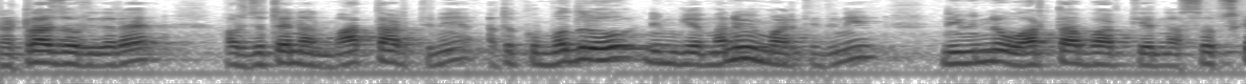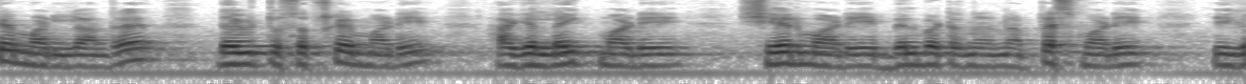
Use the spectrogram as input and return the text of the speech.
ನಟರಾಜ್ ಅವರಿದ್ದಾರೆ. ಅವ್ರ ಜೊತೆ ನಾನು ಮಾತಾಡ್ತೀನಿ. ಅದಕ್ಕೂ ಮೊದಲು ನಿಮಗೆ ಮನವಿ ಮಾಡ್ತಿದ್ದೀನಿ. ನೀವಿನ್ನೂ ವಾರ್ತಾಭಾರತಿಯನ್ನು ವಾರ್ತಾ ಭಾರತಿಯನ್ನು ಸಬ್ಸ್ಕ್ರೈಬ್ ಮಾಡಿಲ್ಲ ಅಂದರೆ ದಯವಿಟ್ಟು ಸಬ್ಸ್ಕ್ರೈಬ್ ಮಾಡಿ, ಹಾಗೆ ಲೈಕ್ ಮಾಡಿ ಶೇರ್ ಮಾಡಿ ಬೆಲ್ ಬಟನನ್ನು ಪ್ರೆಸ್ ಮಾಡಿ ಈಗ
